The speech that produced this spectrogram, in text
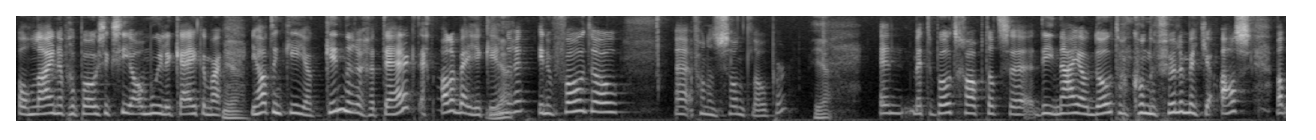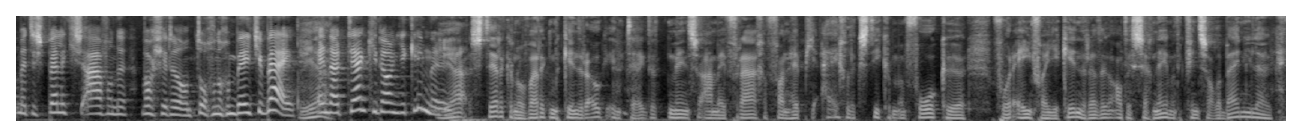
online hebt gepost. Ik zie je al moeilijk kijken. Maar Ja. je had een keer jouw kinderen getagd. Echt allebei je kinderen. In een foto van een zandloper. ja. En met de boodschap dat ze die na jouw dood dan konden vullen met je as. Want met de spelletjesavonden was je er dan toch nog een beetje bij. Ja. En daar tag je dan je kinderen. Ja, sterker nog, waar ik mijn kinderen ook in tag, dat mensen aan mij vragen van, heb je eigenlijk stiekem een voorkeur voor een van je kinderen? Dat ik altijd zeg, nee, want ik vind ze allebei niet leuk.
